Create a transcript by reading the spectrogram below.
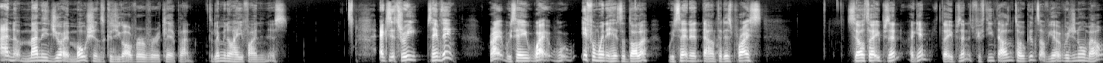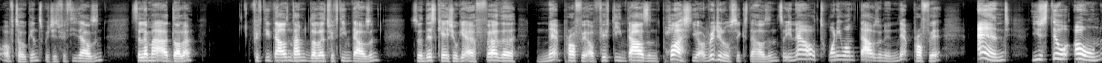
and manage your emotions because you got a very, very clear plan. So let me know how you're finding this. Exit three, same thing, right? We say why, if and when it hits a dollar, we're setting it down to this price. Sell 30%. Again, 30% is 15,000 tokens of your original amount of tokens, which is 50,000. Sell them at a dollar. 50,000 times a dollar is 15,000. So in this case, you'll get a further net profit of 15,000 plus your original 6,000. So you're now 21,000 in net profit and you still own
